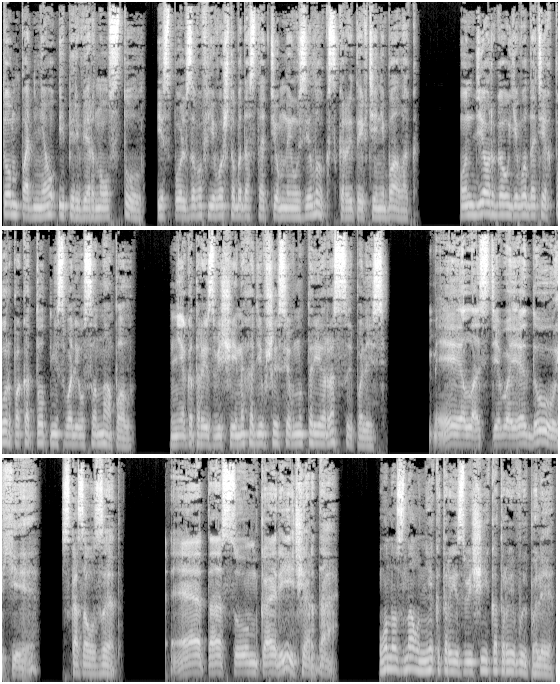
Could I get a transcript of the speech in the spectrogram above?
Том поднял и перевернул стул, использовав его, чтобы достать темный узелок, скрытый в тени балок. Он дергал его до тех пор, пока тот не свалился на пол. Некоторые из вещей, находившиеся внутри, рассыпались. «Милостивые духи», — сказал Зед. «Это сумка Ричарда». Он узнал некоторые из вещей, которые выпали.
